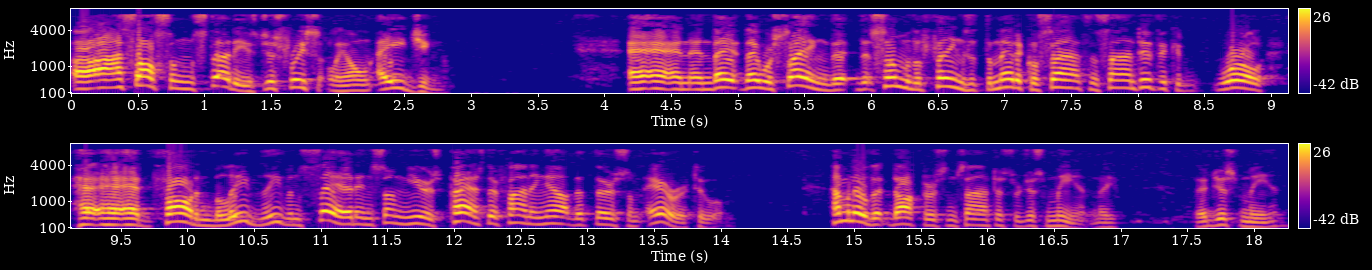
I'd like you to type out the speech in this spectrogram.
Uh, I saw some studies just recently on aging. And, and they, they were saying that, that some of the things that the medical science and scientific world ha, had thought and believed and even said in some years past, they're finding out that there's some error to them. How many know that doctors and scientists are just men? They, they're just men.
